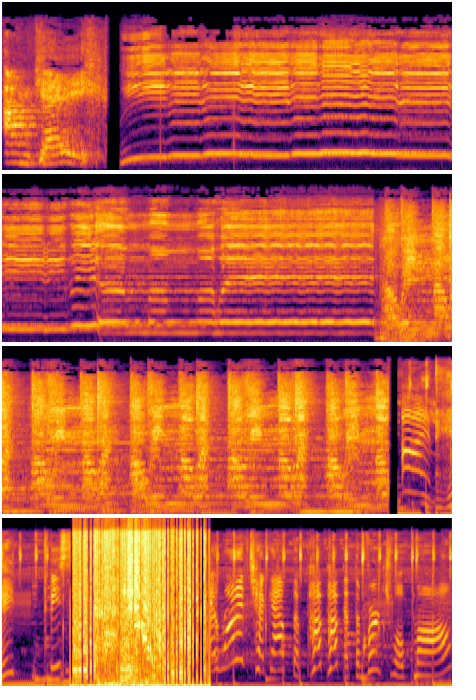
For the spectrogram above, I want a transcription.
I'm gay. I hate be the virtual mall.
